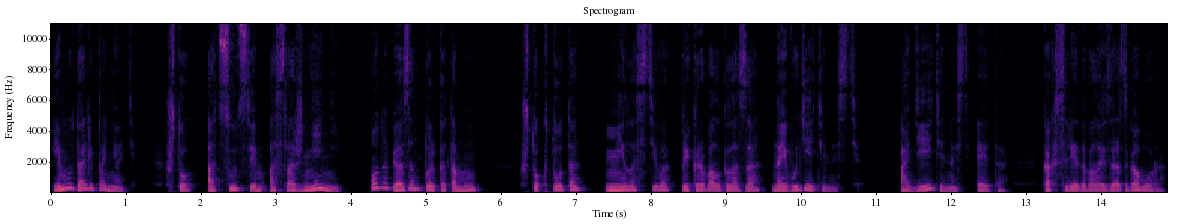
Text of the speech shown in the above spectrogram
ему дали понять, что отсутствием осложнений он обязан только тому, что кто-то милостиво прикрывал глаза на его деятельность. А деятельность эта, как следовало из разговора,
